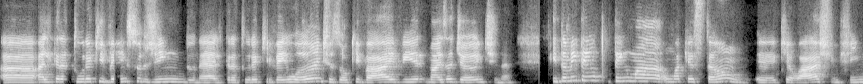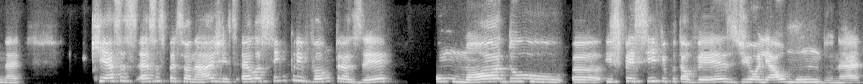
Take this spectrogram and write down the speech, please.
a, a, literatura que vem surgindo, né, a literatura que veio antes ou que vai vir mais adiante, né. E também tem, tem uma, uma questão eh, que eu acho, enfim, né, que essas, essas personagens, elas sempre vão trazer um modo uh, específico, talvez, de olhar o mundo, né?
